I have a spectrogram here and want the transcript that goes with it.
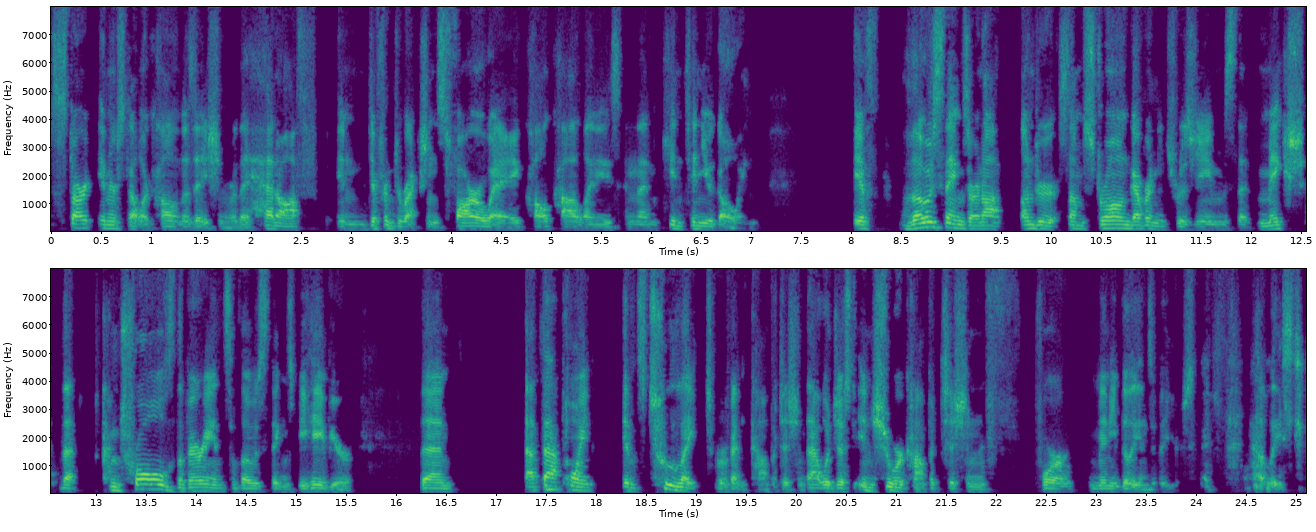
start interstellar colonization, where they head off in different directions, far away, call colonies, and then continue going. If those things are not under some strong governance regimes that makes that controls the variance of those things' behavior, then at that point it's too late to prevent competition. That would just ensure competition f- for many billions of years, at least,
